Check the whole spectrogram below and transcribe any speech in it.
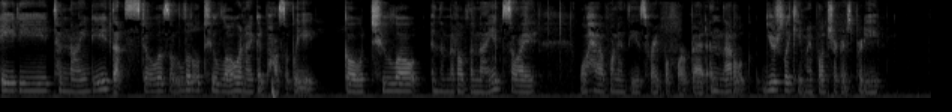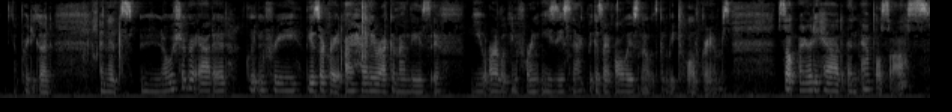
80 to 90, that still is a little too low and I could possibly go too low in the middle of the night. So I will have one of these right before bed and that'll usually keep my blood sugars pretty, pretty good. And it's no sugar added, gluten-free. These are great. I highly recommend these if you are looking for an easy snack because I always know it's gonna be 12 grams. So I already had an applesauce.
